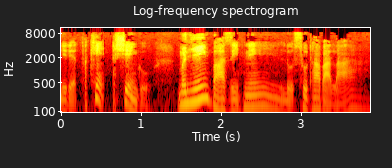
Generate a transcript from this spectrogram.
နေတဲ့သခင်အရှိန်ကိုမငြိမ့်ပါစေနှင့်လို့ဆိုထားပါလား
